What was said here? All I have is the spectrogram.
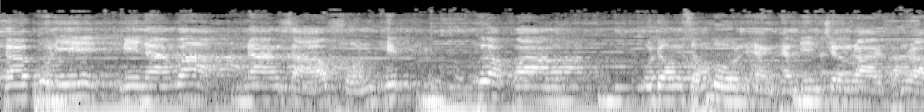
เธอผู้นี้มีนามว่านางสาวฝนทิพย์เพื่อความอุดมสมบูรณ์แห่งแผ่นดินเชียงรายของเรา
